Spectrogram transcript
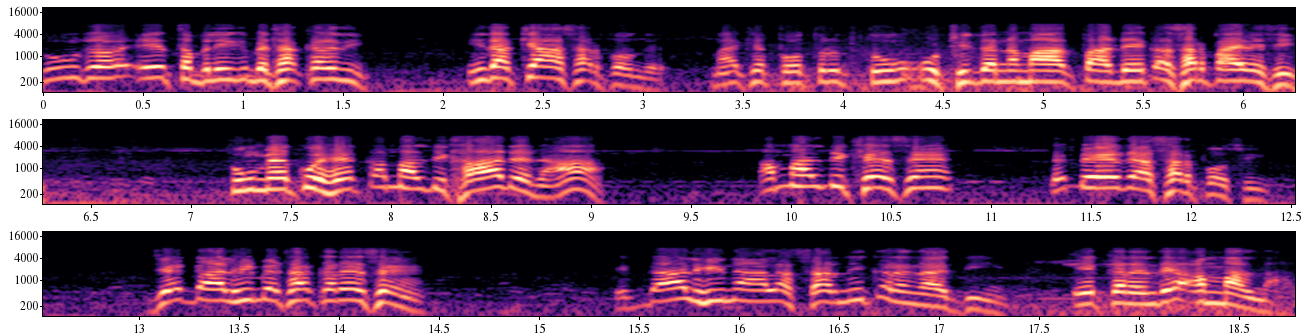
تو جو اے تبلیغ بیٹھا کر دی اندا کیا اثر پاؤں میں کہ پوتر تو اٹھی تے نماز پڑھ دے ایک اثر پائے وے سی تو میں کو ایک عمل دکھا دے نا۔ عمل دکھے سے تے بے دے اثر پوسی جے گال ہی بیٹھا کرے سے ایک گال ہی نال اثر نہیں کرے نا دین اے کریں دے عمل نال۔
